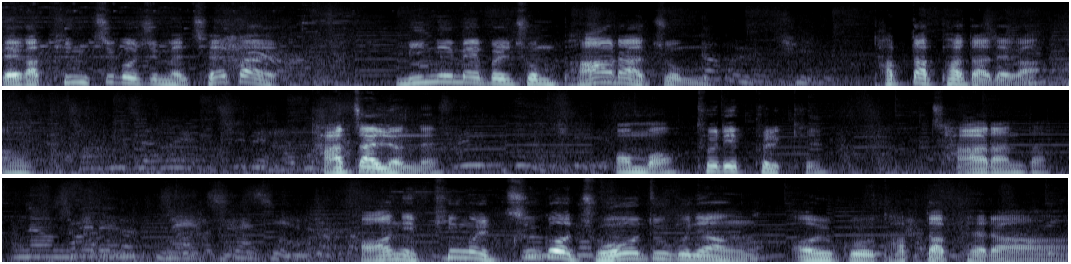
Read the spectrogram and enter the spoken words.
내가 핑 찍어주면 제발 미니맵을 좀 봐라 좀. 답답하다 내가. 아, 다 잘렸네. 어머 트리플 킬. 잘한다. 놈들은 내 차지야. 아니 핑을 찍어줘도 그냥 아이고 답답해라.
